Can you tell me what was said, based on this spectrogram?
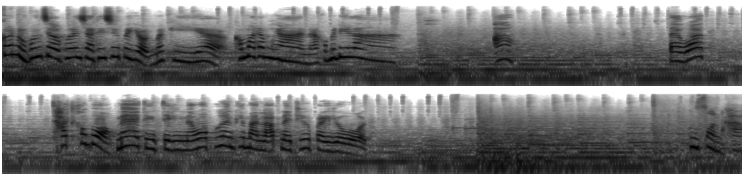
ก็หนูเพิ่งเจอเพื่อนชายที่ชื่อประโยชน์เมื่อกี้อะเขามาทำงานนะเขาไม่ได้ลา อ้าว แต่ว่าชัดเขาบอกแม่จริง ๆ นะว่าเพื่อนที่มารับในชื่อประโยชน์ คุณสนคะ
